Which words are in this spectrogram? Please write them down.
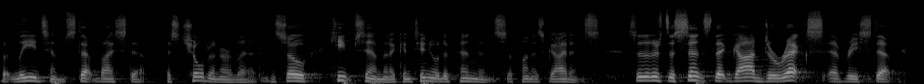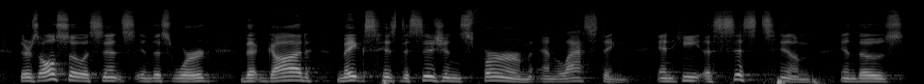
but leads him step by step as children are led, and so keeps him in a continual dependence upon his guidance. So there's the sense that God directs every step. There's also a sense in this word that God makes his decisions firm and lasting, and he assists him in those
